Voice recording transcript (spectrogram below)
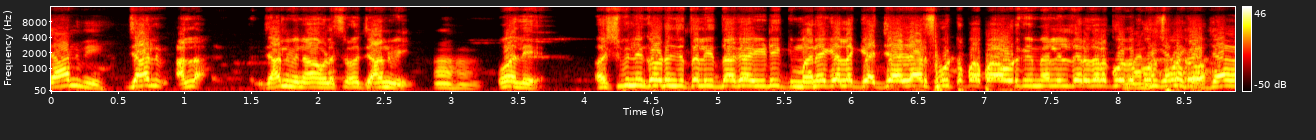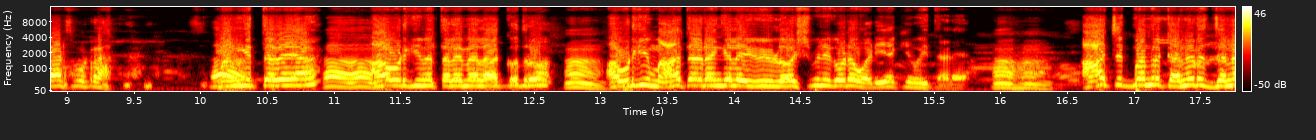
ಜಾನ್ವಿ. ಜಾನ್ವಿ ಅಲ್ಲ ಜಾನ್ವಿನ? ಅವಳ ಹೆಸರು ಜಾನ್ವಿ. ಓಲಿ. ಅಶ್ವಿನಿ ಗೌಡನ್ ಜೊತೆಲಿ ಇದ್ದಾಗ ಇಡೀ ಮನೆಗೆಲ್ಲ ಗೆಜ್ಜೆ ಅಳ್ಳಾಡ್ಸ್ಬಿಟ್ಟು ಪಾಪ ಆ ಹುಡುಗಿ ಮೇಲೆ ಇಲ್ದಿರೋದೆಲ್ಲ ಮನೆಗೆಲ್ಲ ಗೆಜ್ಜೆ ಆಡ್ಸ್ಬಿಟ್ರ ಮನ್ಗಿತ್ತವೆ ಹಾ ಹಾ. ಆ ಹುಡುಗಿ ಮೇಲೆ ತಲೆ ಮೇಲೆ ಹಾಕಿದ್ರು. ಆ ಹುಡುಗಿ ಮಾತಾಡಂಗೆಲ್ಲ ಇವಳು ಅಶ್ವಿನಿ ಗೌಡ ಹೊಡಿಯಕ್ಕೆ ಹೋಯ್ತಾಳೆ. ಆಚೆಗ್ ಬಂದ್ರೆ ಕನ್ನಡದ ಜನ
